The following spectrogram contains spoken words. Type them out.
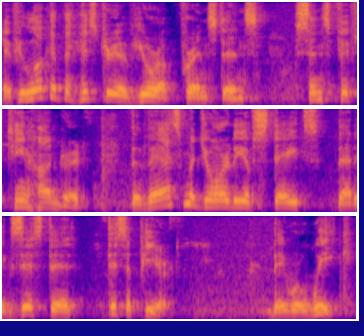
If you look at the history of Europe, for instance, since 1500, the vast majority of states that existed disappeared. They were weak,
